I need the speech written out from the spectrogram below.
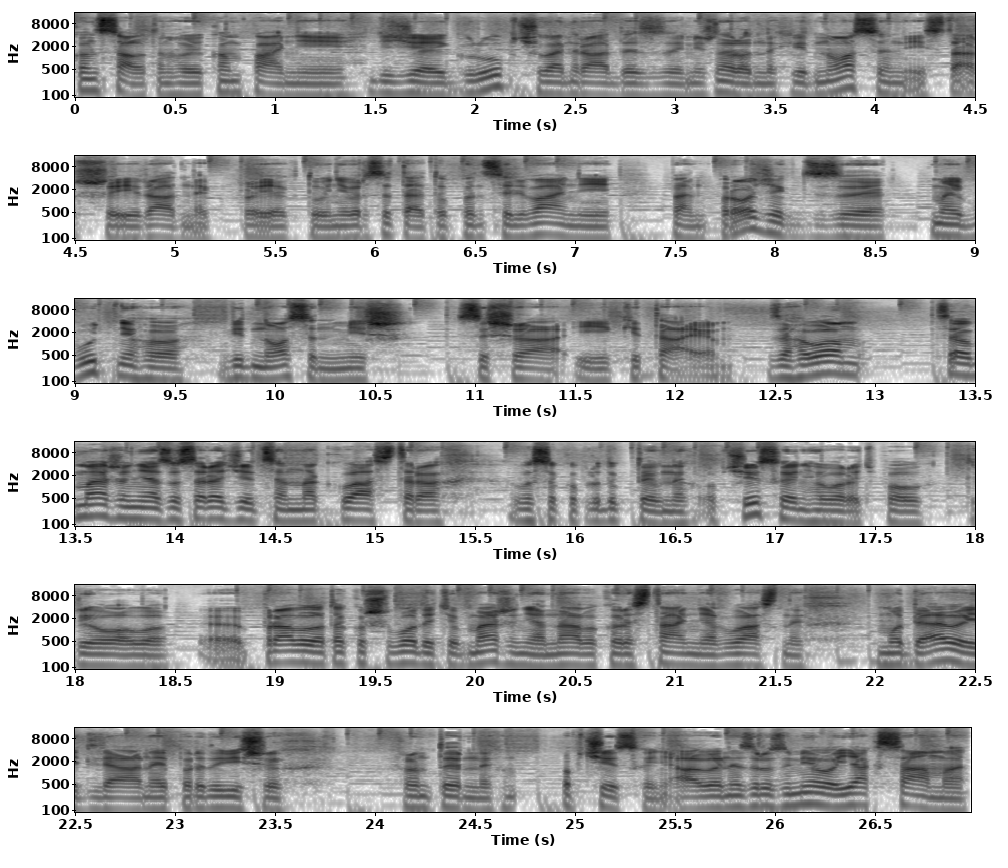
консалтинговій компанії DJ Group, член ради з міжнародних відносин і старший радник проєкту університету Пенсильванії Penn Project з майбутнього відносин між США і Китаєм. Загалом це обмеження зосереджується на кластерах високопродуктивних обчислень, говорить Пол Тріоло. Е, Правило також вводить обмеження на використання власних моделей для найпередовіших фронтирних обчислень, але не зрозуміло, як саме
